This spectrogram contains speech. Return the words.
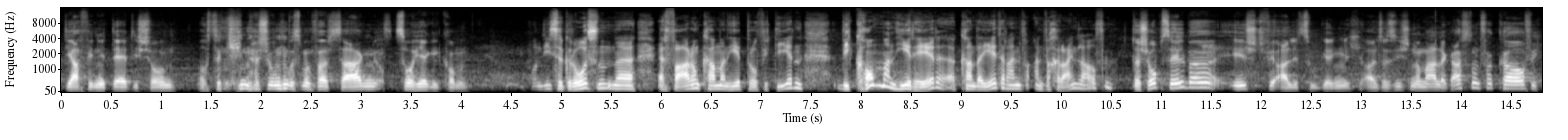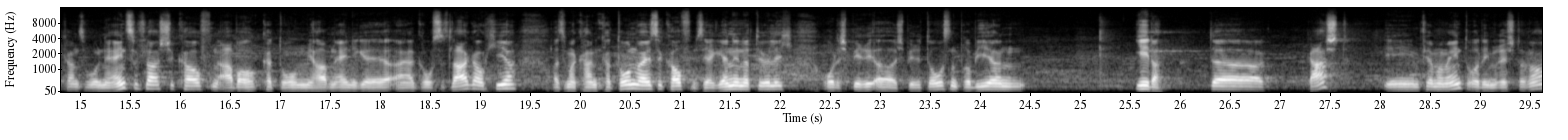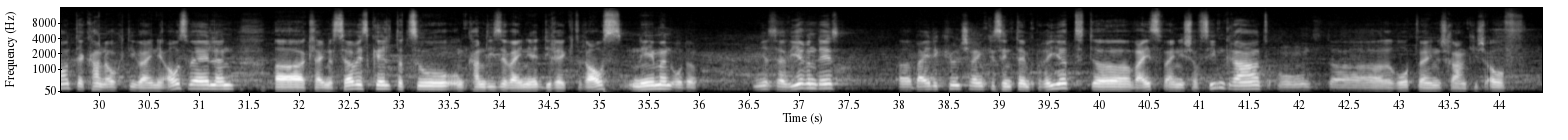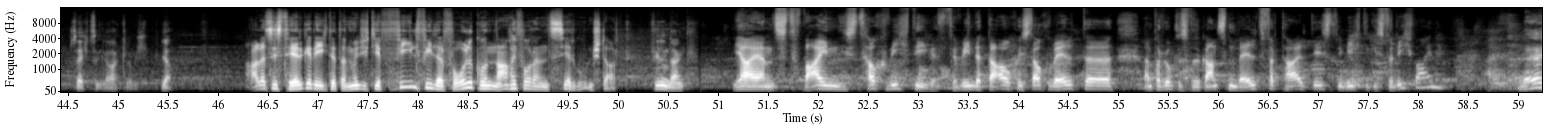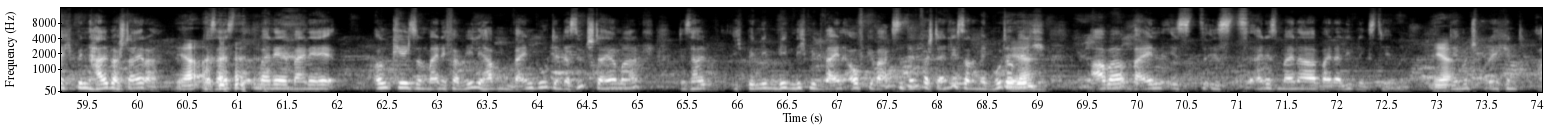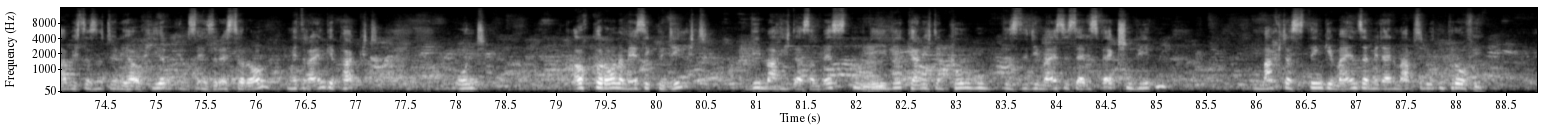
Die Affinität ist schon aus den Kinderschuhen, muss man fast sagen, so hergekommen. Von dieser großen äh, Erfahrung kann man hier profitieren. Wie kommt man hierher? Kann da jeder einfach reinlaufen? Der Shop selber ist für alle zugänglich. Also es ist ein normaler Gastroverkauf. Ich kann sowohl eine Einzelflasche kaufen, aber auch Karton. Wir haben einige äh, großes Lager auch hier. Also man kann kartonweise kaufen, sehr gerne natürlich, oder äh, Spiritosen probieren. Jeder. Der Gast im Firmament oder im Restaurant, der kann auch die Weine auswählen, äh, kleines Servicegeld dazu und kann diese Weine direkt rausnehmen oder wir servieren das. Äh, beide Kühlschränke sind temperiert, der Weißwein ist auf 7 Grad und der Rotweinschrank ist auf 16 Grad, glaube ich. Ja. Alles ist hergerichtet, dann wünsche ich dir viel, viel Erfolg und nach wie vor einen sehr guten Start. Vielen Dank. Ja, Ernst, Wein ist auch wichtig. Es verbindet auch, ist auch Welt, äh, ein Produkt, das auf der ganzen Welt verteilt ist. Wie wichtig ist für dich Wein? Naja, ich bin halber Steirer. Ja. Das heißt, meine, meine Onkels und meine Familie haben Weingut in der Südsteiermark. Deshalb, ich bin nicht mit Wein aufgewachsen, selbstverständlich, sondern mit Muttermilch. Ja. Aber Wein ist, ist eines meiner, meiner Lieblingsthemen. Ja. Dementsprechend habe ich das natürlich auch hier ins, ins Restaurant mit reingepackt. Und auch coronamäßig bedingt wie mache ich das am besten, wie, mhm. wie kann ich den Kunden das, die meiste Satisfaction bieten. Mach das Ding gemeinsam mit einem absoluten Profi.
